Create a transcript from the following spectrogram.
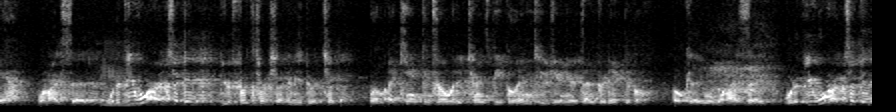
Yeah. when I said, what if you were a chicken, you were supposed to turn Chef Pee-pee into a chicken. Well, I can't control what it turns people into, Junior. It's unpredictable. Okay, well, when I say, what if you were a chicken,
